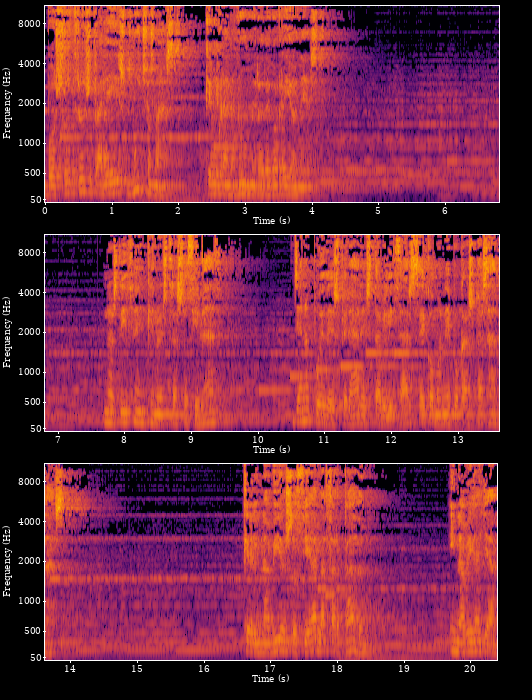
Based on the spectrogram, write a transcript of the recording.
Vosotros valéis mucho más que un gran número de gorriones. Nos dicen que nuestra sociedad ya no puede esperar estabilizarse como en épocas pasadas, que el navío social ha zarpado y navega ya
